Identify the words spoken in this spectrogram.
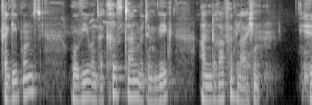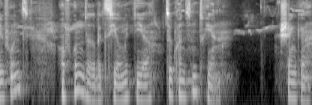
Vergib uns, wo wir unser Christsein mit dem Weg anderer vergleichen. Hilf uns, auf unsere Beziehung mit dir zu konzentrieren. Schenke,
